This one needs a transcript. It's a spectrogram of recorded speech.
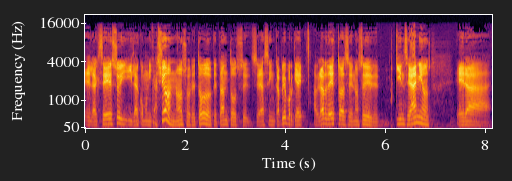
el acceso, y, la comunicación, ¿no? Sobre todo, que tanto se, se hace hincapié, porque hablar de esto hace, no sé, 15 años era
